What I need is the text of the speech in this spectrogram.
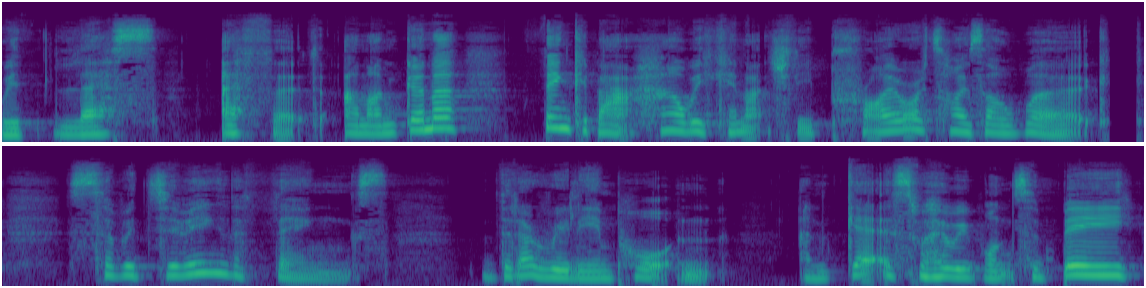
with less effort. And I'm going to think about how we can actually prioritize our work so we're doing the things that are really important and get us where we want to be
